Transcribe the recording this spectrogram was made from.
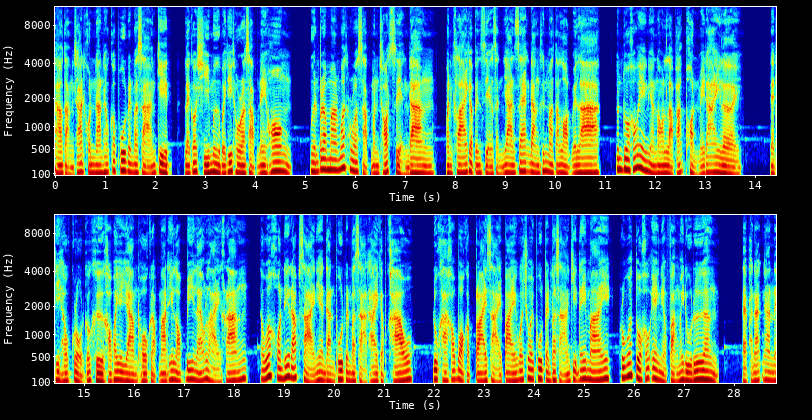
ชาวต่างชาติคนนั้นเขาก็พูดเป็นภาษาอังกฤษ และก็ชี้มือไปที่โทรศัพท์ในห้อง เหมือนประมาณว่าโทรศัพท์มันช็อตเสียงดัง มันคล้ายกับเป็นเสียงสัญญาณแทรกดังขึ้นมาตลอดเวลา จนตัวเขาเองเนี่ยนอนหลับพักผ่อนไม่ได้เลยและที่เขาโกรธก็คือเขาพยายามโทรกลับมาที่ล็อบบี้แล้วหลายครั้ง แต่ว่าคนที่รับสายเนี่ยดันพูดเป็นภาษาไทยกับเขาลูกค้าเขาบอกกับปลายสายไปว่าช่วยพูดเป็นภาษาอังกฤษได้ไหม เพราะว่าตัวเขาเองเนี่ยฟังไม่ดูเรื่อง แต่พนักงานใน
